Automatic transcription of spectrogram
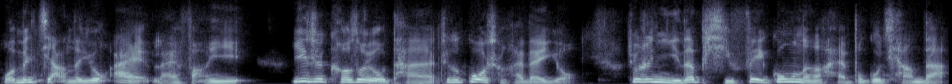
我们讲的用艾来防疫，一直咳嗽有痰，这个过程还得有，就是你的脾肺功能还不够强大，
